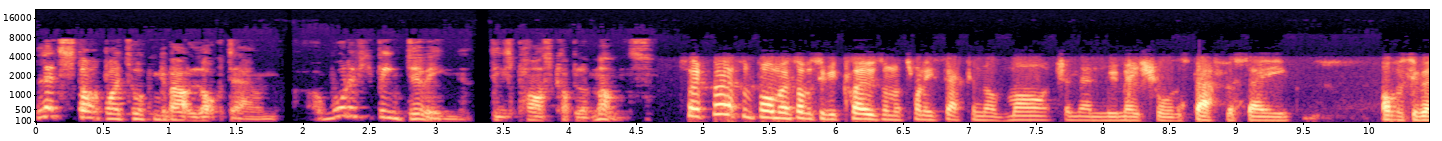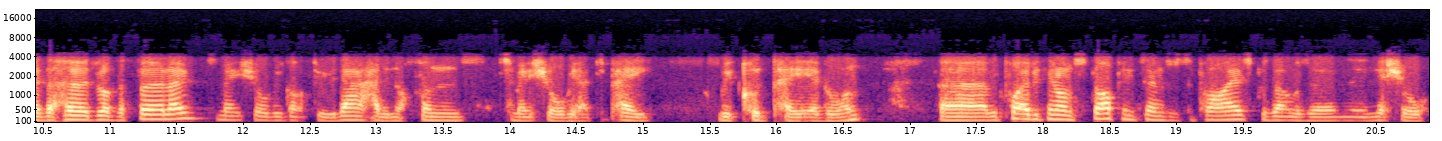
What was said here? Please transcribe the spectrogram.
Let's start by talking about lockdown. What have you been doing these past couple of months? So first and foremost, obviously we closed on the 22nd of March, and then we made sure the staff were safe obviously we had the hurdle of the furlough to make sure we got through that, had enough funds to make sure we had to pay, we could pay everyone. Uh, we put everything on stop in terms of suppliers because that was a, an initial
